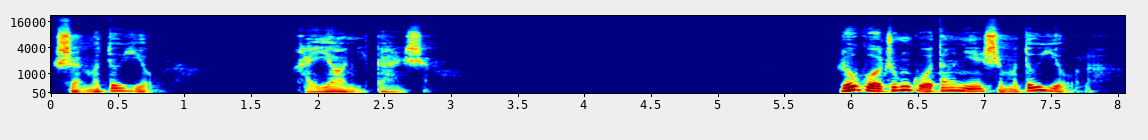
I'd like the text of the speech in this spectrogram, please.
什么都有了，还要你干什么？”如果中国当年什么都有了，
